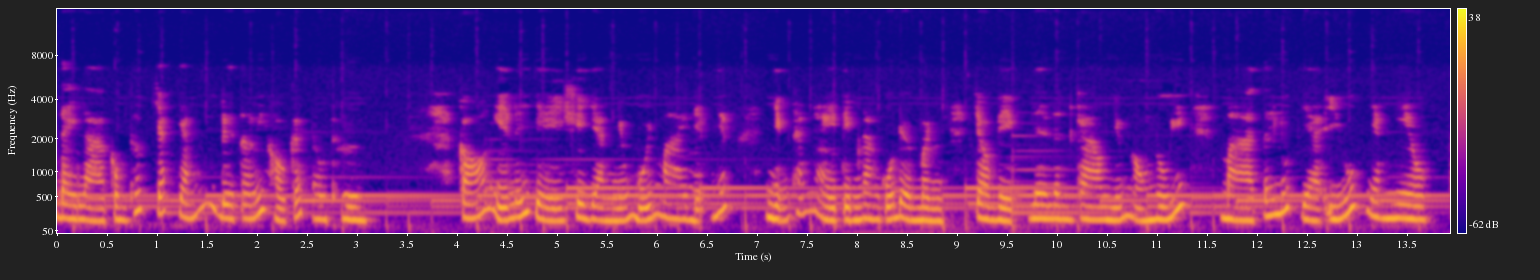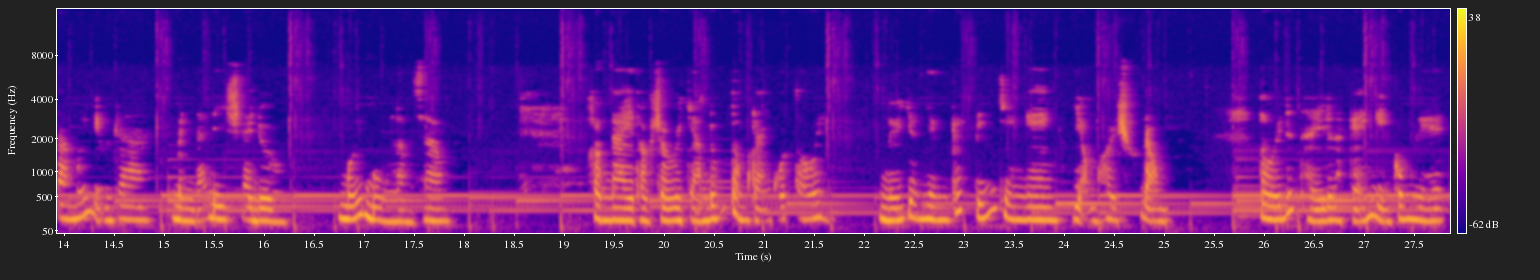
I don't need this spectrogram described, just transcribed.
Đây là công thức chắc chắn đưa tới hậu kết đau thương. Có nghĩa lý gì khi dành những buổi mai đẹp nhất, những tháng ngày tiềm năng của đời mình cho việc lê lên cao những ngọn núi mà tới lúc già yếu, nhăn nheo ta mới nhận ra mình đã đi sai đường? Mới buồn làm sao. Phần này thật sự chạm đúng tâm trạng của tôi. Nữ doanh nhân cất tiếng chen ngang, giọng hơi xúc động. Tôi đích thị là kẻ nghiện công nghệ.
